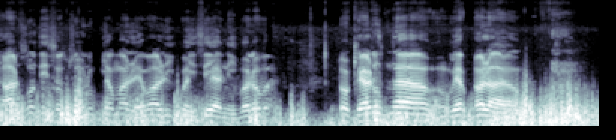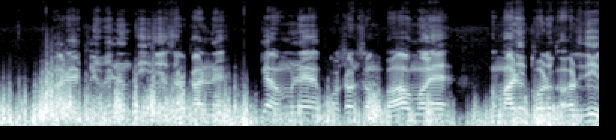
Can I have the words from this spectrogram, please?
ચારસોથી છસો રૂપિયામાં લેવાલી કોઈ છે નહીં, બરાબર? તો ખેડૂતના વેપાર મારે એટલી વિનંતી છે સરકારને કે અમને પોષણક્ષમ ભાવ મળે, અમારી થોડીક અરજી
